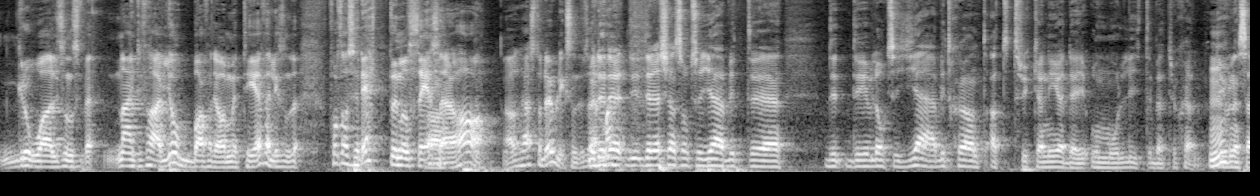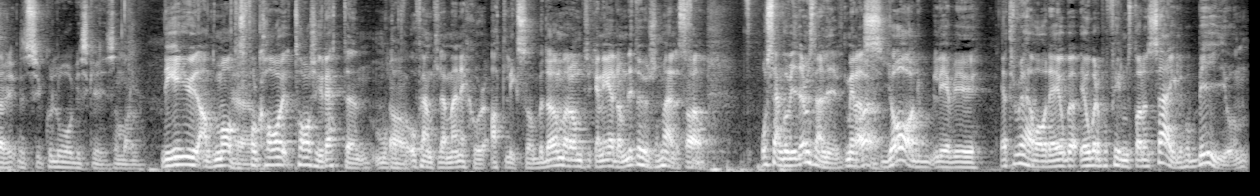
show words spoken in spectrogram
gråa liksom, 9 to 5 jobb bara för att jag var med TV? Liksom. Folk tar sig rätten och säger så här, jaha, ja, här står du liksom. Men det, det, det där känns också jävligt... Eh, det, det är väl också jävligt skönt att trycka ner dig och må lite bättre själv. Det är väl en sån här psykologisk grej som man... Det är ju automatiskt, folk har, tar sig rätten mot Ja. offentliga människor att liksom bedöma dem, trycka ner dem lite hur som helst. Ja. Och sen gå vidare med sina liv. Medan Ja, jag blev ju, jag tror det här var det, jag jobbade, på Filmstaden Sägel på bion.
